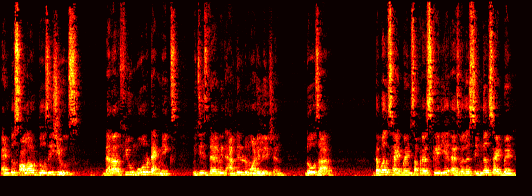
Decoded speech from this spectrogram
and to solve out those issues there are few more techniques which is there with amplitude modulation. Those are double sideband suppressed carrier as well as single sideband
